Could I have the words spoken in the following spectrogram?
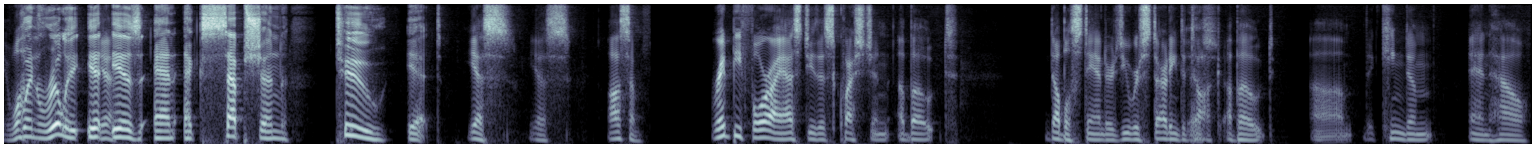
It was. when really it is Yeah. an exception to it. yes. Yes. Awesome. Right before I asked you this question about double standards, you were starting to Yes. talk about um, the kingdom and how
